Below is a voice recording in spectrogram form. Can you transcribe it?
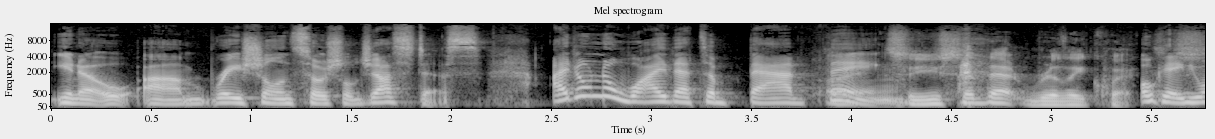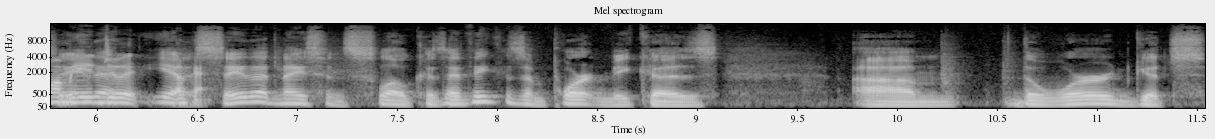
you know, um, racial and social justice. I don't know why that's a bad All right, thing. so you said that really quick. Okay, you want me Say to do it? Yeah, Okay. say that nice and slow because I think it's important because um, the word gets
